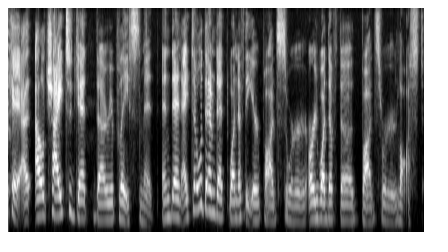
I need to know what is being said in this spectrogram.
okay, I, I'll try to get the replacement. And then I told them that one of the earpods were, or one of the pods were lost.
